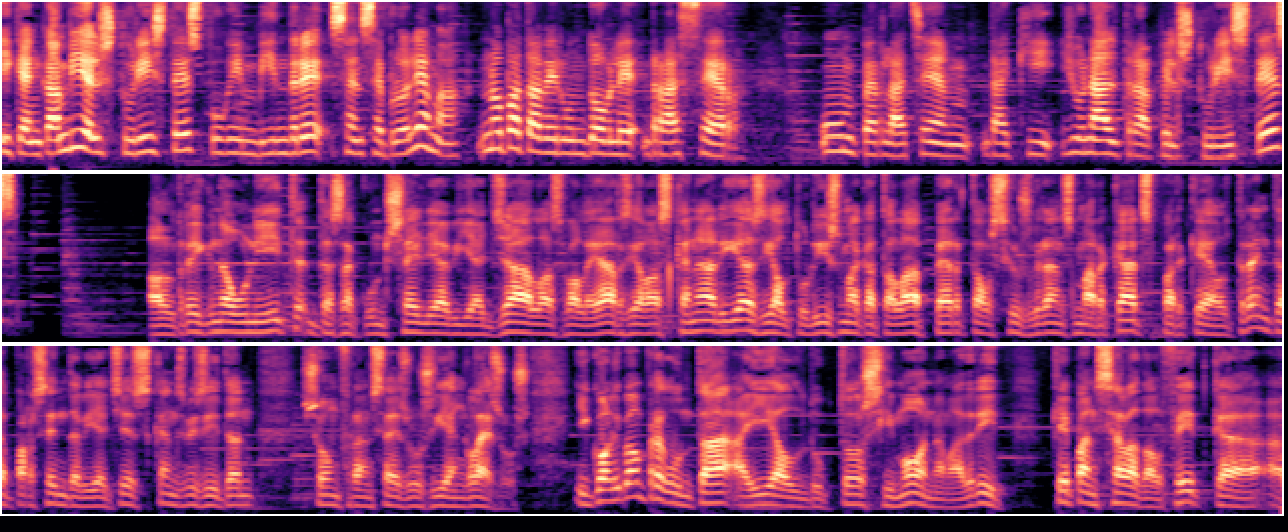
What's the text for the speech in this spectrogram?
i que, en canvi, els turistes puguin vindre sense problema. No pot haver un doble raser, un per la gent d'aquí i un altre pels turistes. El Regne Unit desaconsella viatjar a les Balears i a les Canàries i el turisme català perd els seus grans mercats perquè el 30% de viatgers que ens visiten són francesos i anglesos. I quan li van preguntar ahir al doctor Simón a Madrid què pensava del fet que eh,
